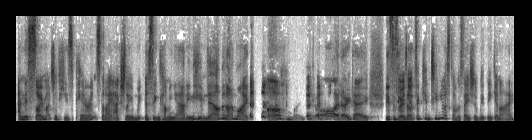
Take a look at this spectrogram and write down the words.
And there's so much of his parents that I actually am witnessing coming out in him now that I'm like, oh my God, okay. This is very so it's a continuous conversation with Nick and I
